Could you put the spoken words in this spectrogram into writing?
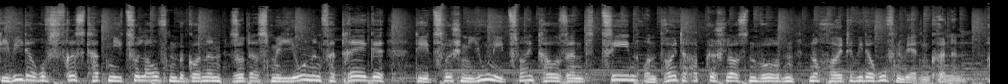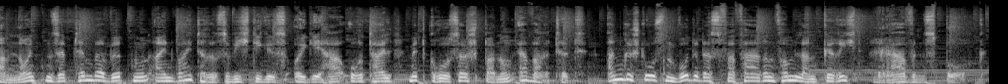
die Widerrufsfrist hat nie zu laufen begonnen, sodass Millionen Verträge, die zwischen Juni 2010 und heute abgeschlossen wurden, noch heute widerrufen werden können. Am 9. September wird nun ein weiteres wichtiges EuGH-Urteil mit großer Spannung erwartet. Angestoßen wurde das Verfahren vom Landgericht Ravensburg.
